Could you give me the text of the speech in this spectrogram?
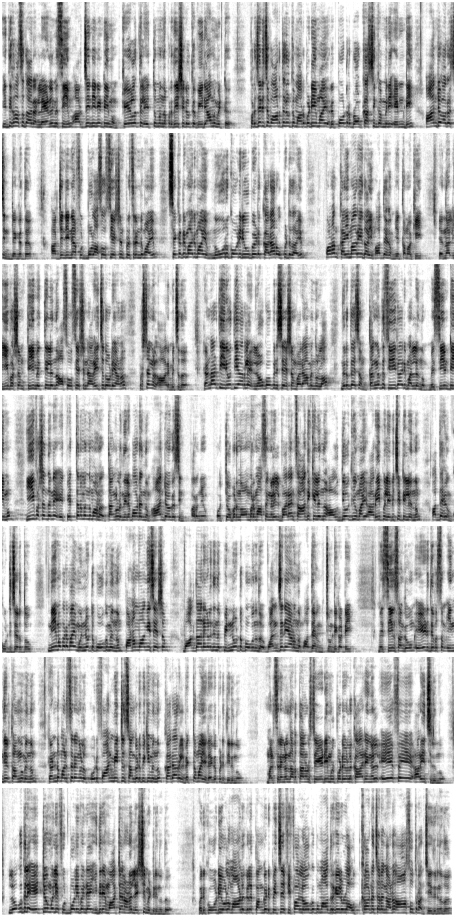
ഇതിഹാസ താരം ലയണൽ മെസ്സിയും അർജന്റീനിയൻ ടീമും കേരളത്തിൽ എത്തുമെന്ന പ്രതീക്ഷകൾക്ക് വിരാമമിട്ട് പ്രചരിച്ച വാർത്തകൾക്ക് മറുപടിയുമായി reporter broadcasting company M D Anto Augustine രംഗത്ത്. അർജന്റീന ഫുട്ബോൾ അസോസിയേഷൻ പ്രസിഡന്റുമായും സെക്രട്ടറിമാരുമായും നൂറ് കോടി രൂപയുടെ കരാർ ഒപ്പിട്ടതായും പണം കൈമാറിയതായും അദ്ദേഹം വ്യക്തമാക്കി. എന്നാൽ ഈ വർഷം ടീം എത്തില്ലെന്ന് അസോസിയേഷൻ അറിയിച്ചതോടെയാണ് പ്രശ്നങ്ങൾ ആരംഭിച്ചത്. രണ്ടായിരത്തി ഇരുപത്തിയാറിലെ ലോകകപ്പിന് ശേഷം വരാമെന്നുള്ള നിർദ്ദേശം തങ്ങൾക്ക് സ്വീകാര്യമല്ലെന്നും മെസ്സിയും ടീമും ഈ വർഷം തന്നെ എത്തണമെന്നുമാണ് തങ്ങളുടെ നിലപാടെന്നും ആന്റോഗസിൻ പറഞ്ഞു. ഒക്ടോബർ നവംബർ മാസങ്ങളിൽ വരാൻ സാധിക്കില്ലെന്ന് ഔദ്യോഗികമായി അറിയിപ്പ് ലഭിച്ചിട്ടില്ലെന്നും അദ്ദേഹം കൂട്ടിച്ചേർത്തു. നിയമപരമായി മുന്നോട്ട് പോകുമെന്നും പണം വാങ്ങിയ ശേഷം വാഗ്ദാനങ്ങളിൽ നിന്ന് പിന്നോട്ട് പോകുന്നത് വഞ്ചനയാണെന്നും അദ്ദേഹം ചൂണ്ടിക്കാട്ടി. മെസ്സിയും സംഘവും ഏഴ് ദിവസം ഇന്ത്യയിൽ തങ്ങുമെന്നും രണ്ട് മത്സരങ്ങളും ഒരു ഫാൻ മീറ്റിൽ സംഘടിപ്പിക്കുമെന്നും കരാറിൽ വ്യക്തമായി രേഖപ്പെടുത്തിയിരുന്നു. മത്സരങ്ങൾ നടത്താനുള്ള സ്റ്റേഡിയം ഉൾപ്പെടെയുള്ള കാര്യങ്ങൾ എ എഫ് എയെ അറിയിച്ചിരുന്നു. ലോകത്തിലെ ഏറ്റവും വലിയ ഫുട്ബോൾ ഇവന്റായി ഇതിനെ മാറ്റാനാണ് ലക്ഷ്യമിട്ടിരുന്നത്. ഒരു കോടിയോളം ആളുകളെ പങ്കെടുപ്പിച്ച് ഫിഫ ലോകകപ്പ് മാതൃകയിലുള്ള ഉദ്ഘാടന ചടങ്ങാണ് ആസൂത്രണം ചെയ്തിരുന്നത്.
